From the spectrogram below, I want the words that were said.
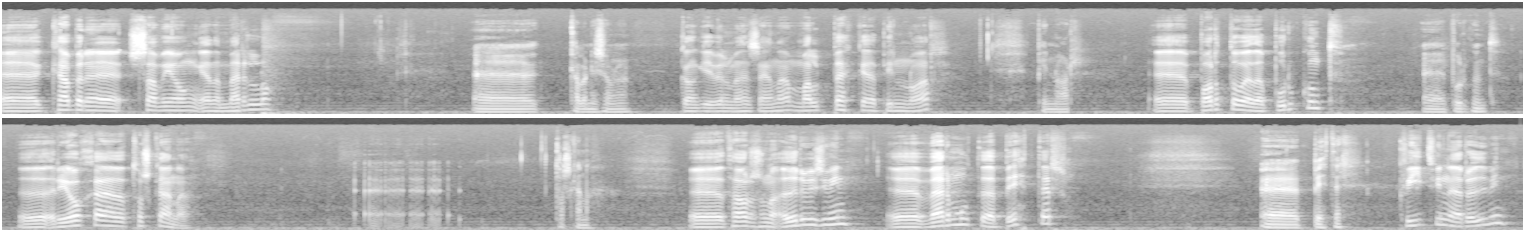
uh, Cabernet Sauvignon eða Merlot? Cabernet Sauvignon. Gangið vel með þess að hérna. Malbec eða Pinot Noir? Pinot Noir. Bordeaux eða Burgund? Burgund. Rioja eða Toscana? Toskana uh, Það var svona öðruvísi vín. Uh, Vermút eða Bitter. Uh, Bitter. Hvítvín eða rauðvín.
